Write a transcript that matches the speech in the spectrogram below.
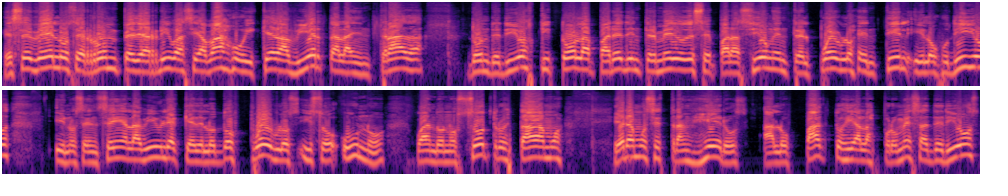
ese velo se rompe de arriba hacia abajo y queda abierta la entrada, donde Dios quitó la pared de intermedio de separación entre el pueblo gentil y los judíos y nos enseña la Biblia que de los dos pueblos hizo uno cuando nosotros estábamos, éramos extranjeros a los pactos y a las promesas de Dios,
